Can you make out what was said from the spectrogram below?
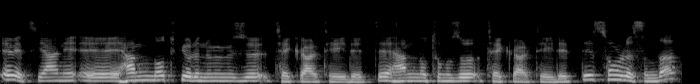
Evet yani e, hem not görünümümüzü tekrar teyit etti hem notumuzu tekrar teyit etti. Sonrasında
